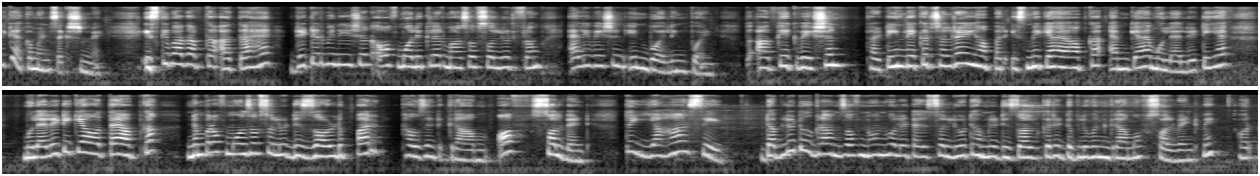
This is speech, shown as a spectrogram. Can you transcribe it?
ठीक है कमेंट सेक्शन में। इसके बाद आपका आता है determination of molecular mass of solute from elevation in boiling point तो आपके इक्वेशन थर्टीन लेकर चल रहे हैं। यहाँ पर इसमें क्या है आपका? एम क्या है? मोलैलिटी है। मोलैलिटी क्या होता है आपका? Number of moles of solute dissolve per thousand gram of solvent तो यहाँ से W two grams of non volatile solute हमने डिजॉल्व करे W one gram of solvent में। और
